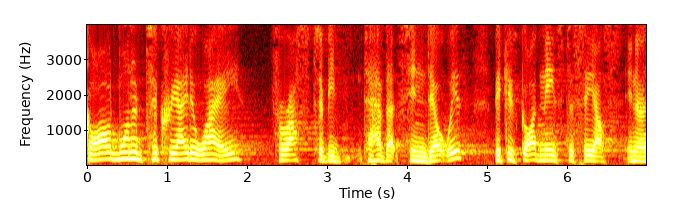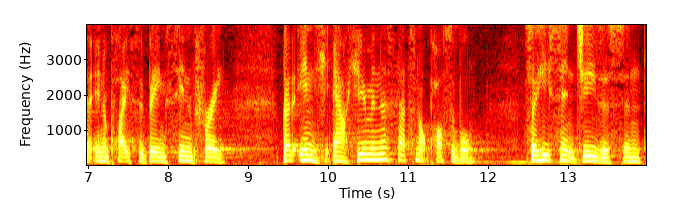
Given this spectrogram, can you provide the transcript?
God wanted to create a way for us to be to have that sin dealt with because God needs to see us in a, in a place of being sin free. But in our humanness, that's not possible. So he sent Jesus, and,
